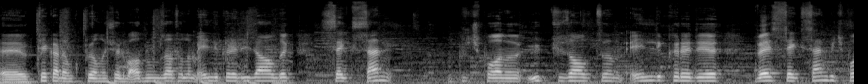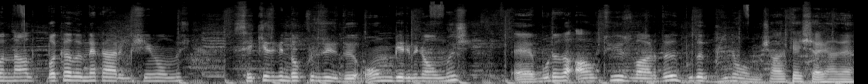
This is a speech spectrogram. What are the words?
Ee, tekrardan kupa yoluna şöyle bir adımımızı atalım. 50 krediyi de aldık. 80 güç puanı, 300 altın, 50 kredi ve 80 güç puanını aldık. Bakalım ne kadar bir şey mi olmuş. 8900'dü, 11000 olmuş. Ee, burada da 600 vardı. Bu da 1000 olmuş arkadaşlar yani.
